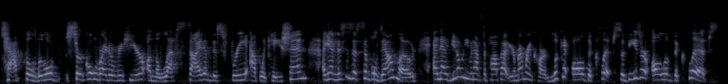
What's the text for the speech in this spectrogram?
Tap the little circle right over here on the left side of this free application. Again, this is a simple download. And now you don't even have to pop out your memory card. Look at all the clips. So these are all of the clips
